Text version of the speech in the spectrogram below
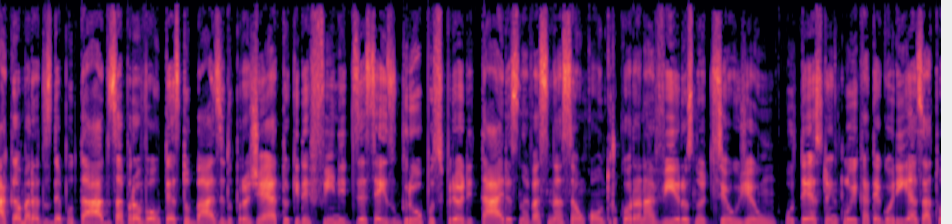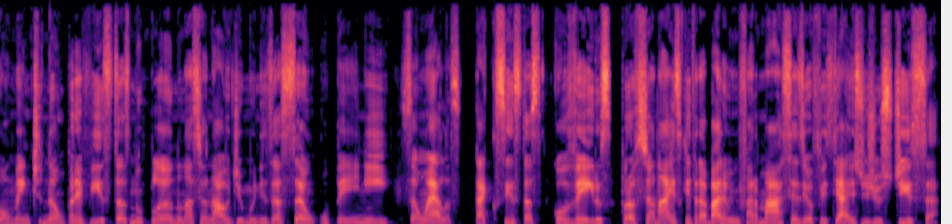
A Câmara dos Deputados aprovou o texto base do projeto que define 16 grupos prioritários na vacinação contra o coronavírus, noticiou o G1. O texto inclui categorias atualmente não previstas no Plano Nacional de Imunização, o PNI. São elas: taxistas, coveiros, profissionais que trabalham em farmácias e oficiais de justiça.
